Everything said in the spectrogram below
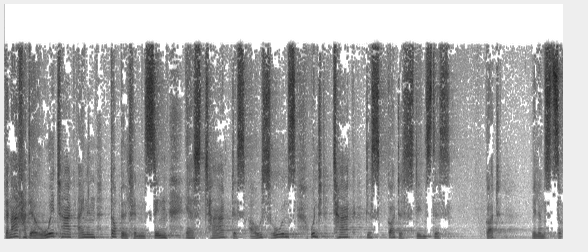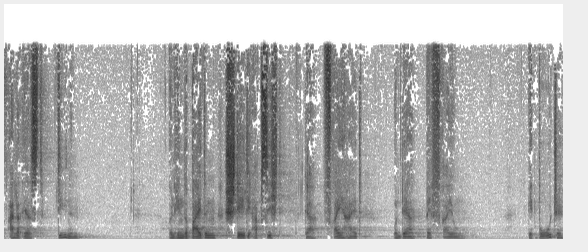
Danach hat der Ruhetag einen doppelten Sinn. Er ist Tag des Ausruhens und Tag des Gottesdienstes. Gott will uns zuallererst dienen. Und hinter beidem steht die Absicht der Freiheit und der Befreiung. Gebote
